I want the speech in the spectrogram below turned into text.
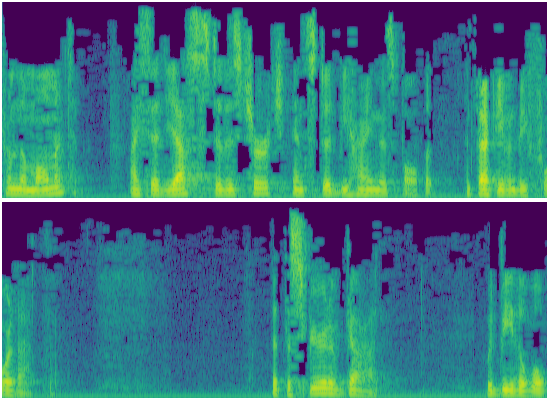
from the moment I said yes to this church and stood behind this pulpit. In fact, even before that, that the Spirit of God would be the,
